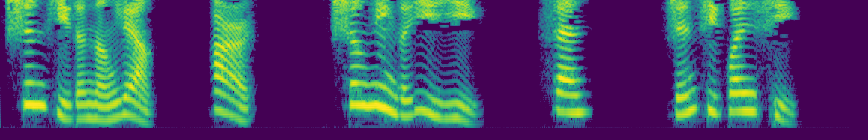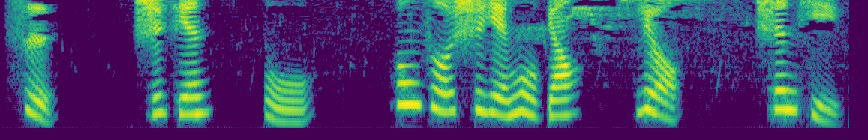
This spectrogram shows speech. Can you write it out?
身体的能量；二、生命的意义；三、人际关系；四、时间；五、工作事业目标；六、身体；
